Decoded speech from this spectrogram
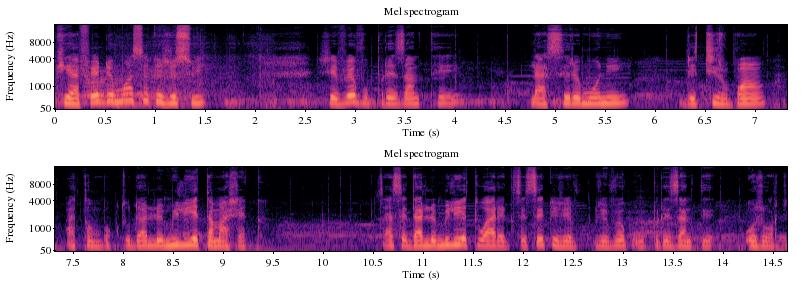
qui a fait de moi ce que je suis. Je vais vous présenter la cérémonie de turban à Tombouctou, dans le milieu tamashek. Ça, c'est dans le milieu Touareg. C'est ce que je, je veux vous présenter aujourd'hui.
